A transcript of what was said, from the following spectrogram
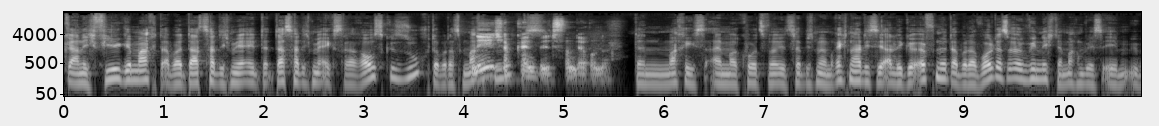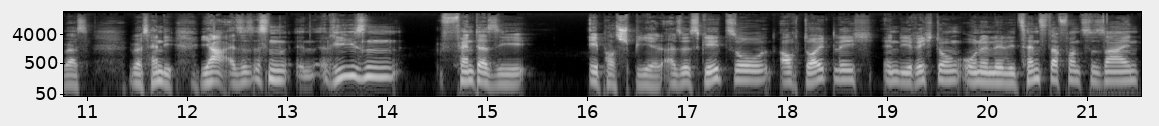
gar nicht viel gemacht, aber das hatte ich mir, das hatte ich mir extra rausgesucht, aber das macht Nee, ich habe kein Bild von der Runde. Dann mache ich es einmal kurz, weil jetzt habe ich es mir im Rechner, hatte ich sie alle geöffnet, aber da wollte es irgendwie nicht, dann machen wir es eben übers, übers Handy. Ja, also es ist ein, ein riesen Fantasy Epos-Spiel. Also es geht so auch deutlich in die Richtung, ohne eine Lizenz davon zu sein.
